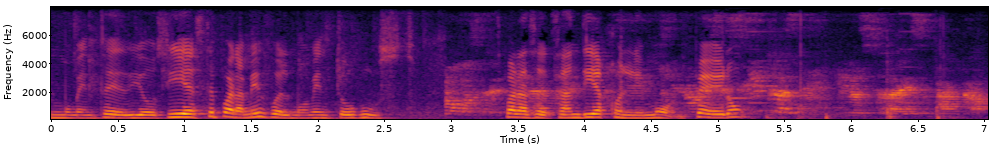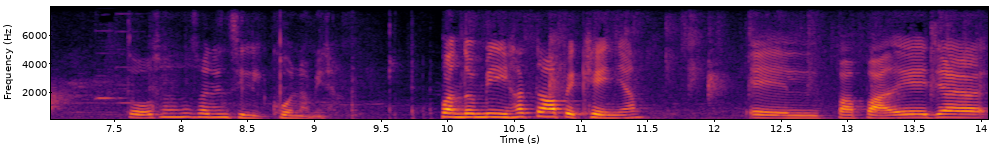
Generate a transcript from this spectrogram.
momento de Dios. Y este para mí fue el momento justo para hacer sandía con limón, pero todos son en silicona, mira. Cuando mi hija estaba pequeña, el papá de ella,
